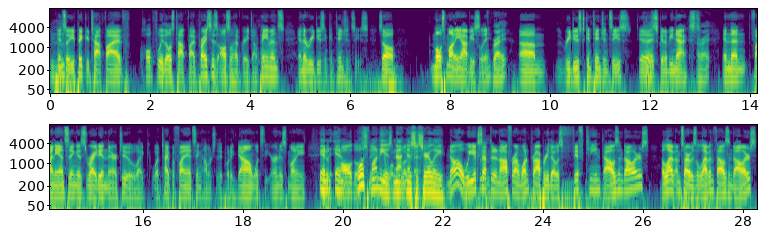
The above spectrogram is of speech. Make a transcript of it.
Mm-hmm. And so you pick your top 5. Hopefully those top 5 prices also have great down payments and they're reducing contingencies. So most money obviously Right. um, reduced contingencies is Okay. going to be next. All right. And then financing is right in there too. Like what type of financing? How much are they putting down? What's the earnest money? You And know, and all those most money is not looking at. necessarily No, we accepted an offer on one property that was fifteen thousand dollars. Eleven. I'm sorry, it was eleven thousand dollars.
